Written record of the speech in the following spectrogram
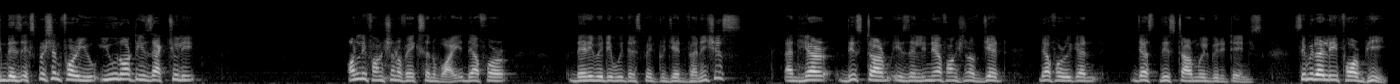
in this expression for u, u naught is actually only function of x and y therefore, derivative with respect to z vanishes and here this term is a linear function of z therefore, we can just this term will be retained. Similarly, for v.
